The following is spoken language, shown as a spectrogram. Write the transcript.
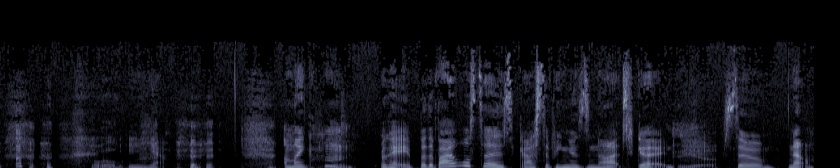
well, Yeah. I'm like, hmm, okay, but the Bible says gossiping is not good. yeah. So, no,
